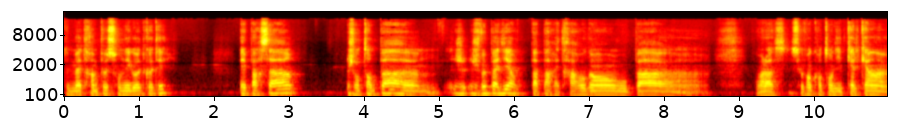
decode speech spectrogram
de mettre un peu son ego de côté. Et par ça, j'entends pas, euh, je, je veux pas dire pas paraître arrogant ou pas. euh, voilà, souvent quand on dit de quelqu'un euh,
